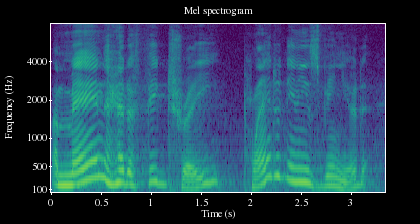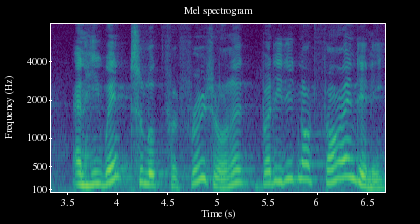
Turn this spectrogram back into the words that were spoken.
A man had a fig tree planted in his vineyard, and he went to look for fruit on it, but he did not find any.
